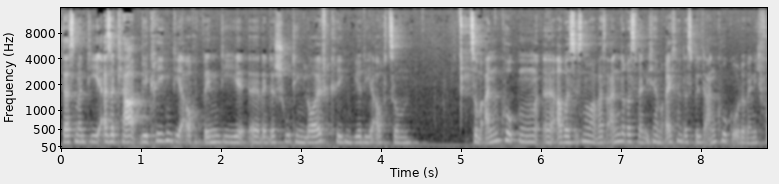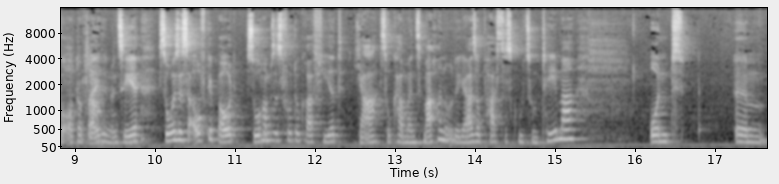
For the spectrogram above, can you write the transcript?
Dass man die, also klar, wir kriegen die auch, wenn die, äh, wenn das Shooting läuft, kriegen wir die auch zum zum Angucken, äh, aber es ist nochmal was anderes, wenn ich am Rechner das Bild angucke oder wenn ich vor Ort dabei Klar. bin und sehe, so ist es aufgebaut, so haben sie es fotografiert, ja, so kann man es machen oder ja, so passt es gut zum Thema. Und ähm,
